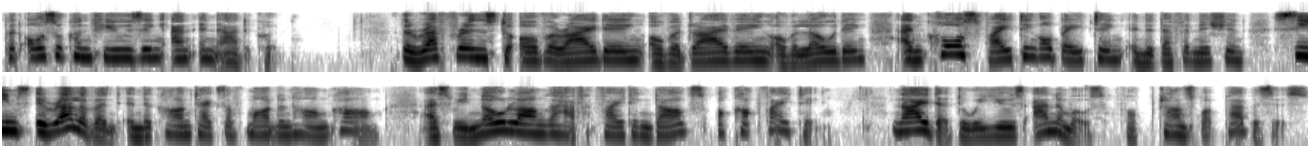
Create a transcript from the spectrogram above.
but also confusing and inadequate. The reference to overriding, overdriving, overloading, and coarse fighting or baiting in the definition seems irrelevant in the context of modern Hong Kong, as we no longer have fighting dogs or cockfighting. Neither do we use animals for transport purposes.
